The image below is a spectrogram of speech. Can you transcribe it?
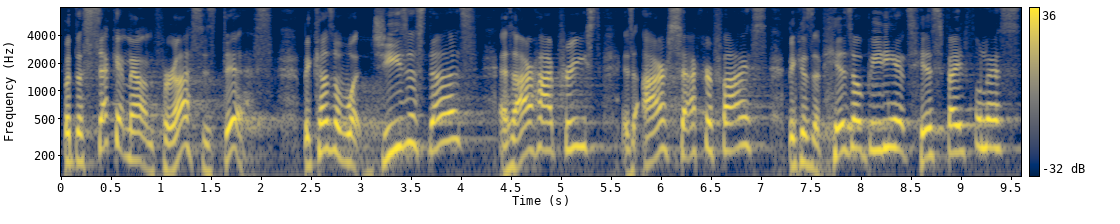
But the second mountain for us is this because of what Jesus does as our high priest, as our sacrifice, because of his obedience, his faithfulness,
